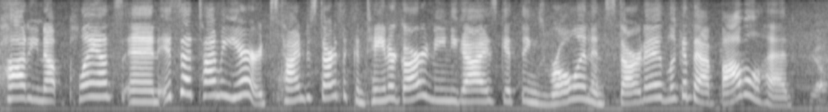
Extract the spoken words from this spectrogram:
potting up plants and it's that time of year. It's time to start the container gardening, you guys. Get things rolling and started. Look at that bobblehead. Yep.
